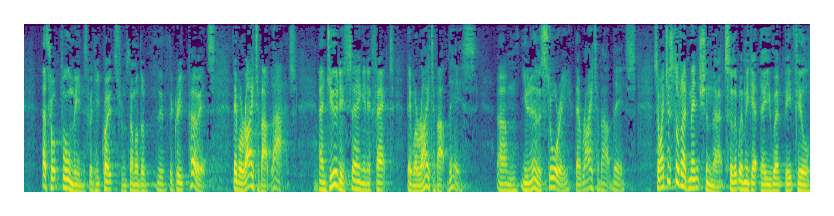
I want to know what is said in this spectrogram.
That's what Paul means when he quotes from some of the, the, the Greek poets. They were right about that. And Jude is saying, in effect, they were right about this. Um, you know the story. They're right about this. So I just thought I'd mention that so that when we get there you won't be, feel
